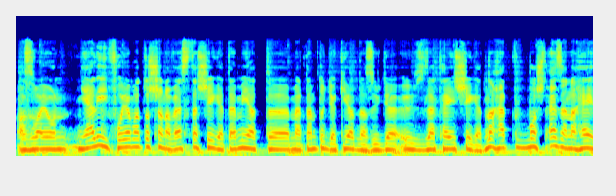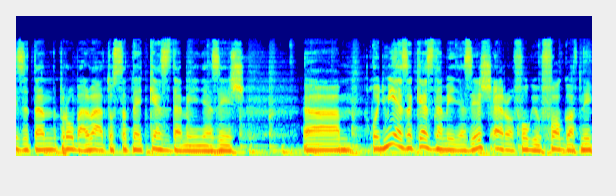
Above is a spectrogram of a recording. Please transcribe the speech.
az vajon nyeli folyamatosan a veszteséget emiatt, mert nem tudja kiadni az ügy, üzlethelyiséget? Na hát most ezen a helyzeten próbál változtatni egy kezdeményezés. Uh, hogy mi ez a kezdeményezés, erről fogjuk faggatni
